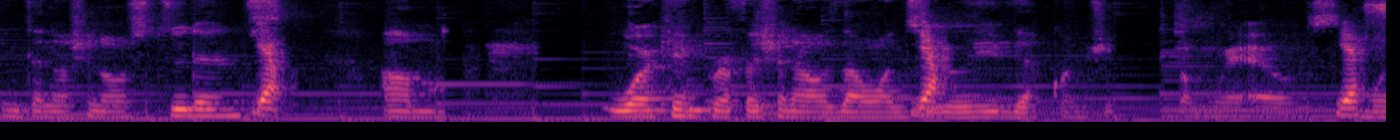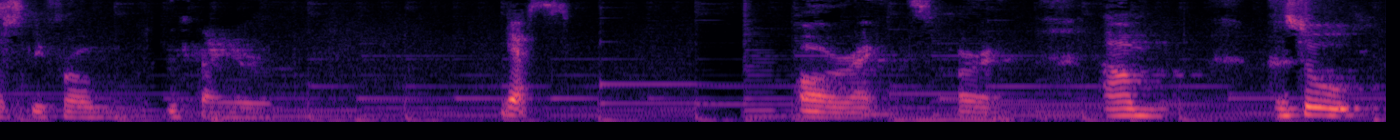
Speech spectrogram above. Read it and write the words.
international students. Yeah um, working professionals that want to yeah. leave their country somewhere else, yes. mostly from Eastern Europe. Yes. All right, all right. Um, and so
